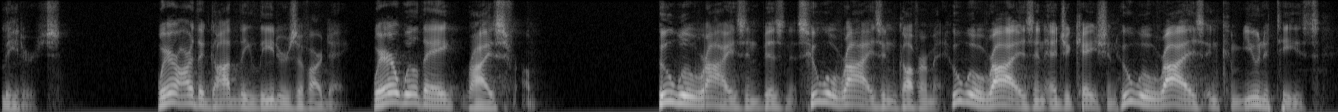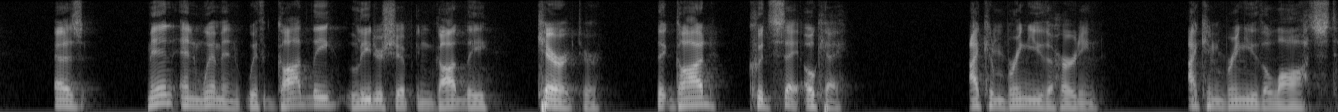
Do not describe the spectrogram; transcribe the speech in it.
leaders. Where are the godly leaders of our day? Where will they rise from? Who will rise in business? Who will rise in government? Who will rise in education? Who will rise in communities as men and women with godly leadership and godly character that God could say, okay, I can bring you the hurting. I can bring you the lost.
